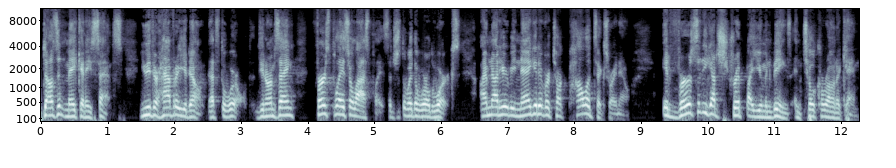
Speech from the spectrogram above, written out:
doesn't make any sense. You either have it or you don't. That's the world. Do you know what I'm saying? First place or last place. That's just the way the world works. I'm not here to be negative or talk politics right now. Adversity got stripped by human beings until Corona came.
